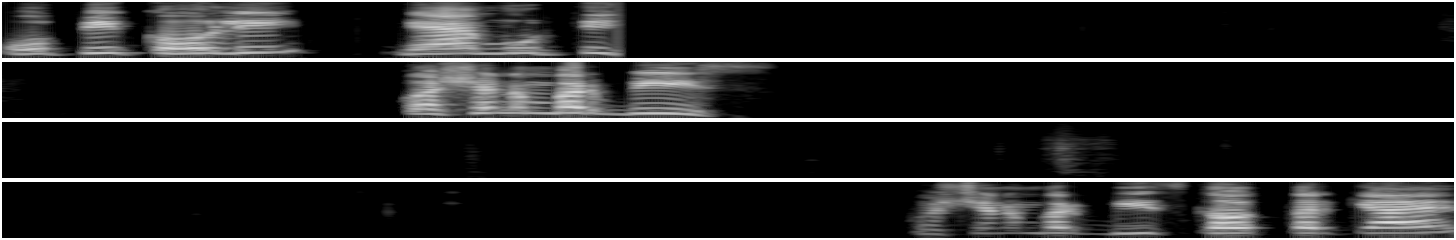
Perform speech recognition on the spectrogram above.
O P Kohli, न्यायमूर्ति क्वेश्चन नंबर बीस। क्वेश्चन नंबर बीस का उत्तर क्या है?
